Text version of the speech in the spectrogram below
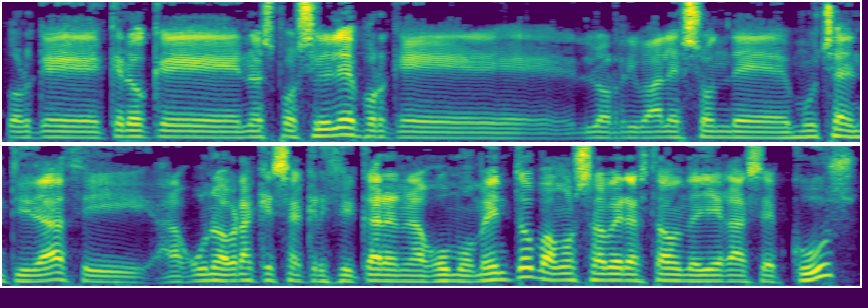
porque creo que no es posible, porque los rivales son de mucha entidad y alguno habrá que sacrificar en algún momento. Vamos a ver hasta dónde llega Sepp Kuss.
